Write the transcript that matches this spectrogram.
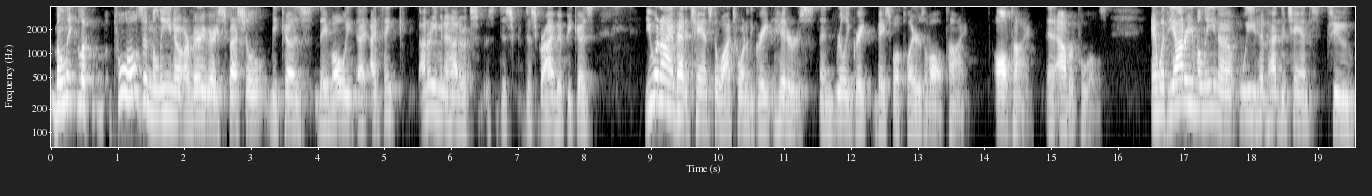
look, Pujols and Molina are very, very special because they've always. I, I think I don't even know how to ex- describe it because you and I have had a chance to watch one of the great hitters and really great baseball players of all time, all time, and Albert Pujols and with Yadier Molina, we have had the chance to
